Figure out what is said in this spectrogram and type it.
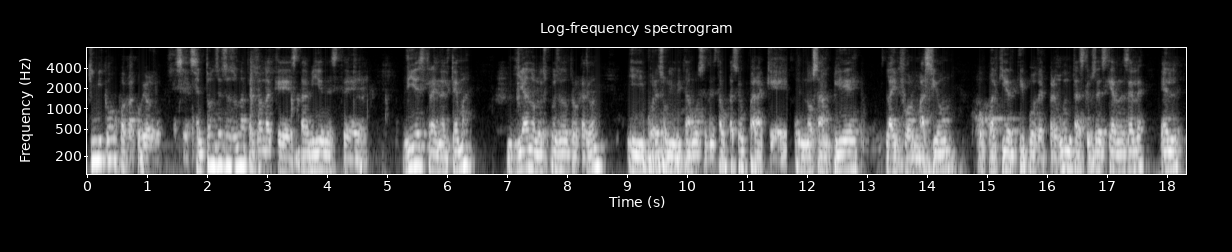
químico farmacobiólogo. Así es. Entonces es una persona que está bien este, diestra en el tema, ya nos lo expuso en otra ocasión y por eso lo invitamos en esta ocasión para que nos amplíe la información o cualquier tipo de preguntas que ustedes quieran hacerle. Él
